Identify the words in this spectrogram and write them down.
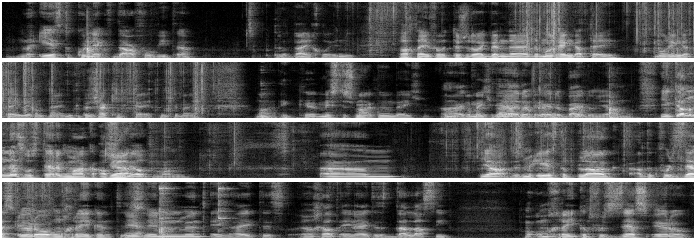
mijn eerste connect daar voor wiet, hè. er wat bijgooien nu. Wacht even, tussendoor. Ik ben de, de Moringa thee. Moringa thee weer aan het nemen. Ik heb een zakje gekregen van je mee. Maar ik eh, mis de smaak nu een beetje. Ik er een beetje bij ja, dat kan je erbij doen, ja man. Je kan hem net zo sterk maken als Ja. je wilt, man. Ehm, ja, dus mijn eerste plug had ik voor 6 euro omgerekend. Dus Ja. hun munteenheid is, hun geldeenheid is Dalassi. Maar omgerekend voor 6 euro.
